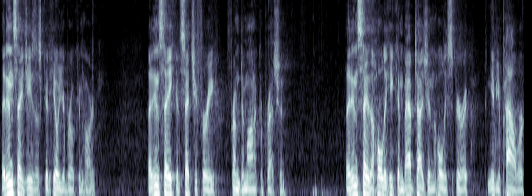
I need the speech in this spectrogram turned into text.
They didn't say Jesus could heal your broken heart. They didn't say he could set you free from demonic oppression. They didn't say the Holy, he can baptize you in the Holy Spirit to give you power.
